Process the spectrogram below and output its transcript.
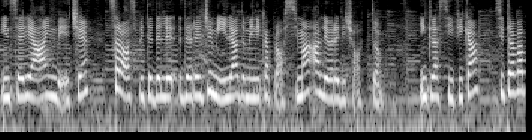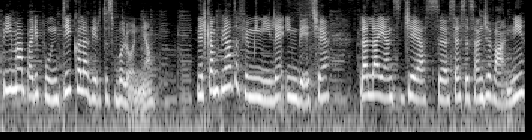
in Serie A, invece, sarà ospite del, del Reggio Emilia domenica prossima alle ore 18. In classifica si trova prima a pari punti con la Virtus Bologna. Nel campionato femminile, invece, l'Alliance Geas Sesto San Giovanni,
